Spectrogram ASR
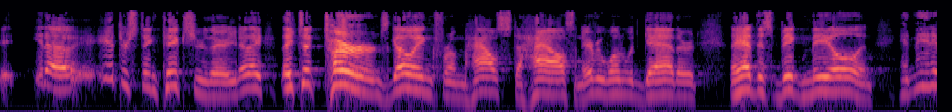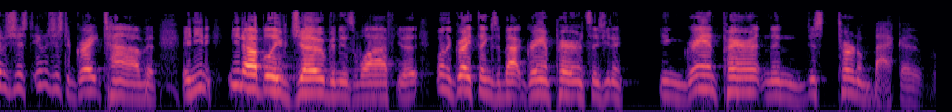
you know, interesting picture there. You know, they, they took turns going from house to house and everyone would gather. They had this big meal and, and man, it was just, it was just a great time. And, and you, you know, I believe Job and his wife, you know, one of the great things about grandparents is, you know, you can grandparent and then just turn them back over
